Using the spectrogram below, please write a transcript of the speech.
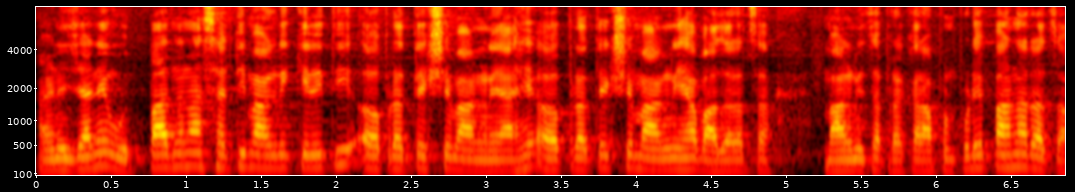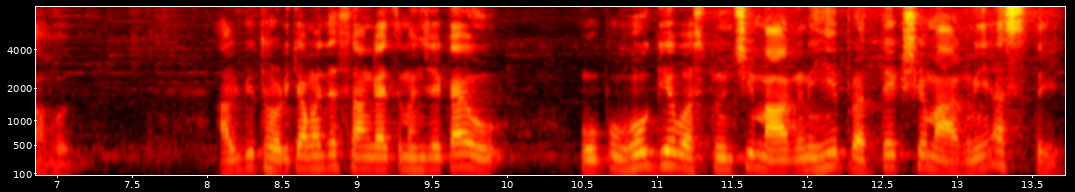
आणि ज्याने उत्पादनासाठी मागणी केली ती अप्रत्यक्ष मागणी आहे. अप्रत्यक्ष मागणी हा बाजाराचा मागणीचा प्रकार आपण पुढे पाहणारच आहोत. अगदी थोडक्यामध्ये सांगायचं म्हणजे काय? उपभोग्य वस्तूंची मागणी ही प्रत्यक्ष मागणी असते.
